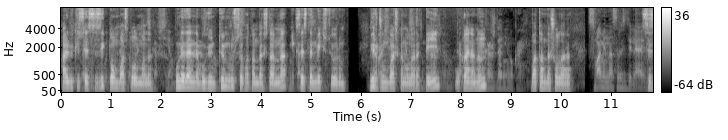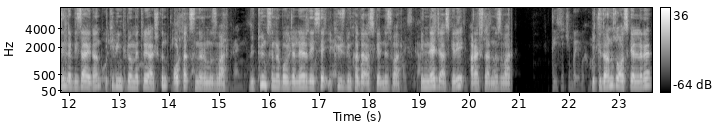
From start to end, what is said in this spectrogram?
Halbuki sessizlik Donbas'ta olmalı. Bu nedenle bugün tüm Rusya vatandaşlarına seslenmek istiyorum. Bir cumhurbaşkanı olarak değil, Ukrayna'nın Гражданин Украины. vatandaşı olarak. С вами нас разделяет Sizinle bizi ayıran 2000 kilometreye aşkın ortak sınırımız var. Bütün sınır boyunca neredeyse 200 bin kadar askeriniz var. Binlerce askeri araçlarınız var. İktidarınız o askerlere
